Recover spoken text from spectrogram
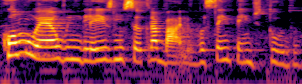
Como é o inglês no seu trabalho? Você entende tudo?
